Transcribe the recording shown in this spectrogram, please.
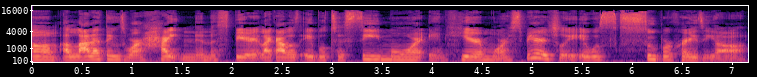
um, a lot of things were heightened in the spirit. Like I was able to see more and hear more spiritually. It was super crazy, y'all.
